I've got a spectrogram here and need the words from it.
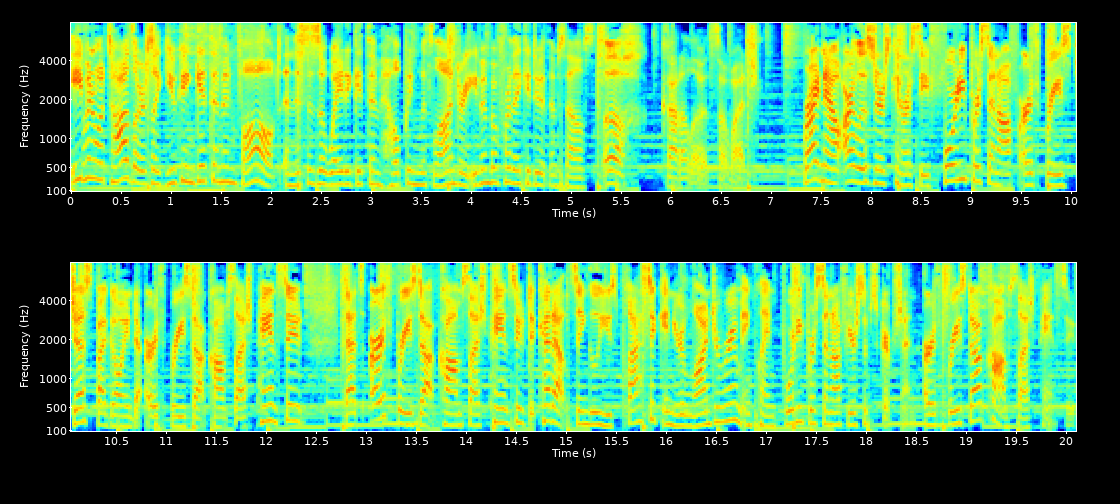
even with toddlers, like you can get them involved. And this is a way to get them helping with laundry even before they could do it themselves. Ugh, I love it so much. Right now, our listeners can receive 40% off Earth Breeze just by going to earthbreeze.com slash pantsuit. That's earthbreeze.com slash pantsuit to cut out single-use plastic in your laundry room and claim 40% off your subscription. earthbreeze.com slash pantsuit.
